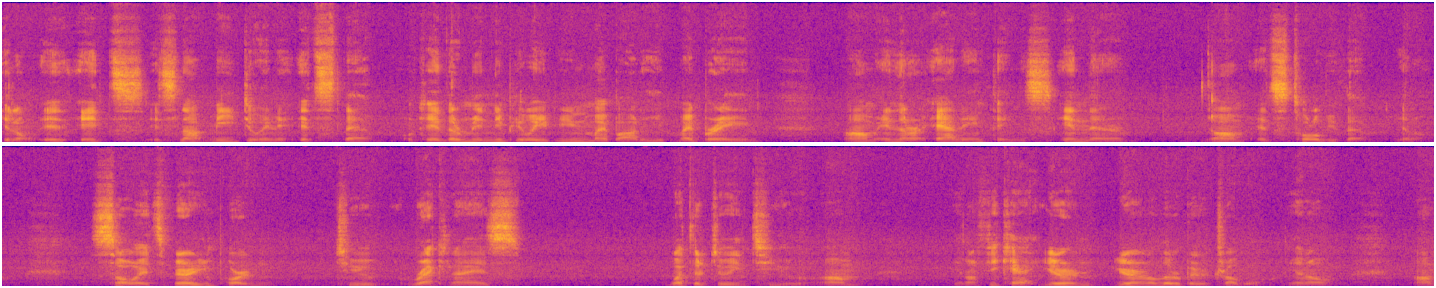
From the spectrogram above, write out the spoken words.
you know, it, it's it's not me doing it; it's them. Okay, they're manipulating my body, my brain, um, and they're adding things in there. Um, it's totally them, you know. So it's very important to recognize what they're doing to you. You know, if you can't, you're in, you're in a little bit of trouble, you know, um,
